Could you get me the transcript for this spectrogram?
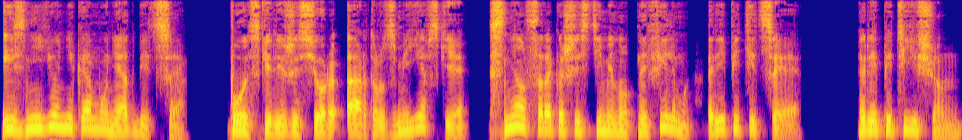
Из нее никому не отбиться. Польский режиссер Артур Змеевский снял 46-минутный фильм Репетиция. Repetition,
